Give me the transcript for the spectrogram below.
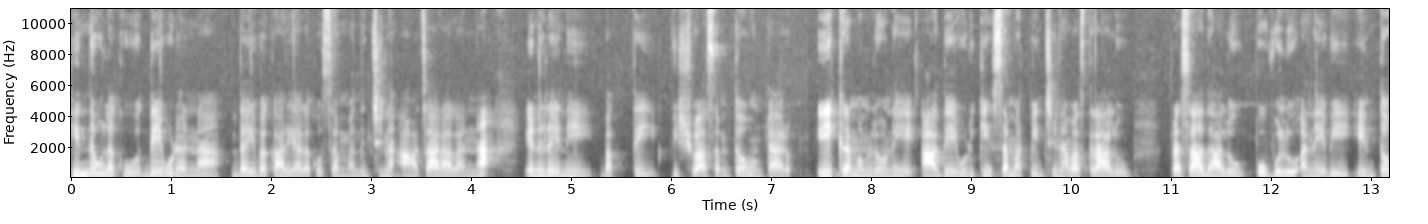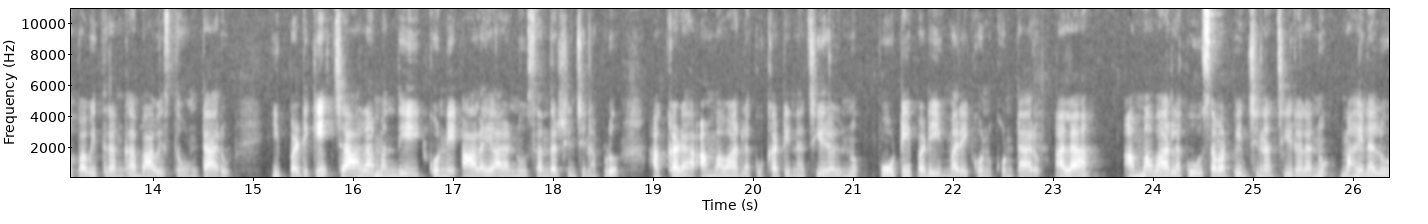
హిందువులకు దేవుడన్న దైవ కార్యాలకు సంబంధించిన ఆచారాలన్నా ఎనలేని భక్తి విశ్వాసంతో ఉంటారు. ఈ క్రమంలోనే ఆ దేవుడికి సమర్పించిన వస్త్రాలు ప్రసాదాలు పువ్వులు అనేవి ఎంతో పవిత్రంగా భావిస్తూ ఉంటారు. ఇప్పటికీ చాలామంది కొన్ని ఆలయాలను సందర్శించినప్పుడు అక్కడ అమ్మవార్లకు కట్టిన చీరలను పోటీపడి మరీ కొనుక్కుంటారు. అలా అమ్మవార్లకు సమర్పించిన చీరలను మహిళలు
